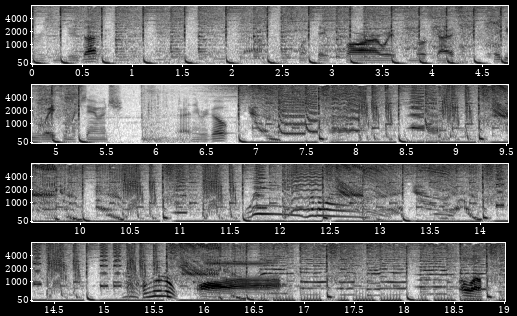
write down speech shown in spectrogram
No reason to do that. Yeah, just want to stay far away from those guys. They do way too much damage. Alright, here we go. Whee! Run away! Oh no no! Aww. Oh well.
